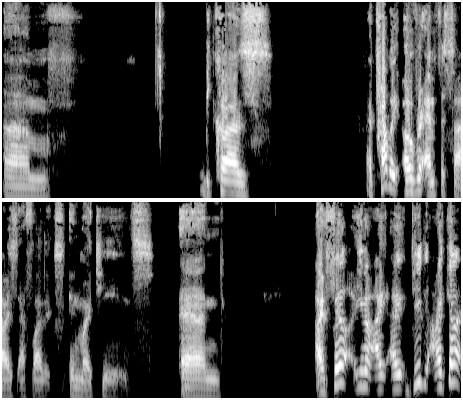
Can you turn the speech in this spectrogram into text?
Um, because I probably overemphasized athletics in my teens, and I felt, you know, I, I did, I got,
